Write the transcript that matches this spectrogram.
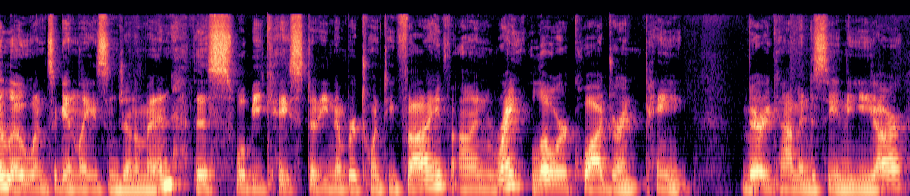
Hello, once again, ladies and gentlemen. This will be case study number 25 on right lower quadrant pain. Very common to see in the ER,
